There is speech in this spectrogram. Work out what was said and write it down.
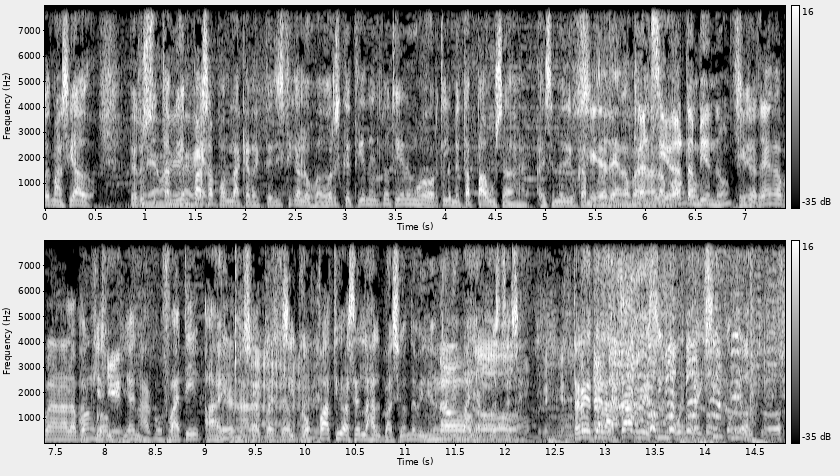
demasiado. Pero eso también pasa por la característica de los jugadores que tienen. No tiene un jugador que le meta pausa a ese medio campo. Si lo tengo, no lo pongo. también, Si lo tengo, pero no lo ¿A pongo. quién? A Cofati. Ay, pero no, no sí, sí, va a ser la salvación de Millonarios. No, Vaya, no, acuéstese. 3 de la tarde, 55 minutos.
